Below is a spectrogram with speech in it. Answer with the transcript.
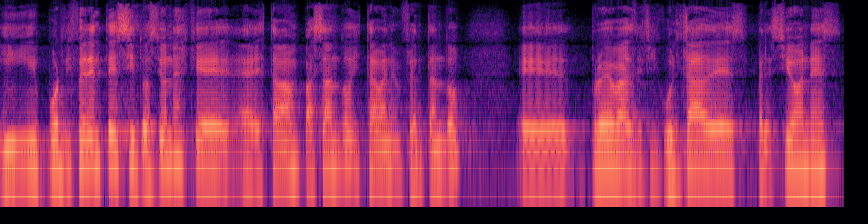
y por diferentes situaciones que eh, estaban pasando y estaban enfrentando, eh, pruebas, dificultades, presiones,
